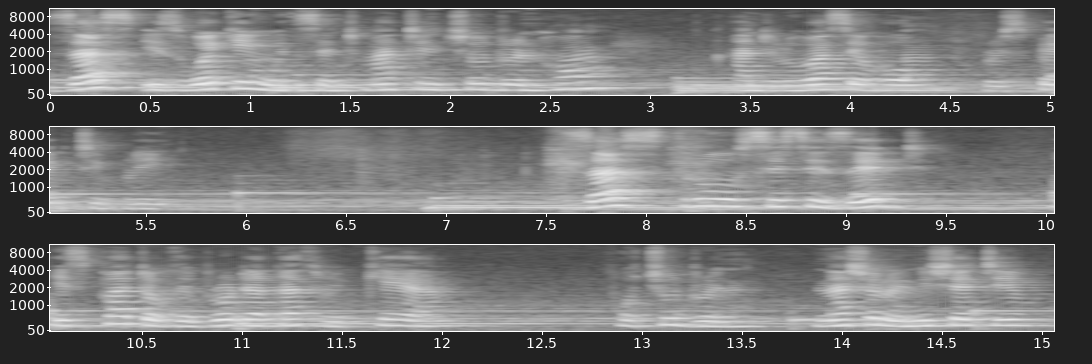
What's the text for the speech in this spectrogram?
ZAS is working with St. Martin Children Home and Luvase Home respectively. ZAS through CCZ is part of the broader Catholic Care for Children national initiative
